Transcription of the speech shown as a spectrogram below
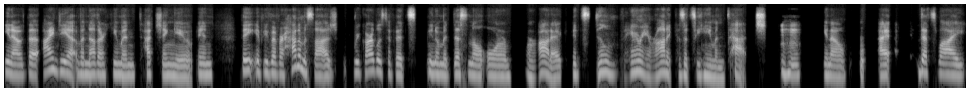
You know, the idea of another human touching you, and think if you've ever had a massage, regardless if it's you know medicinal or erotic, it's still very erotic because it's a human touch. Mm-hmm. You know, I that's why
